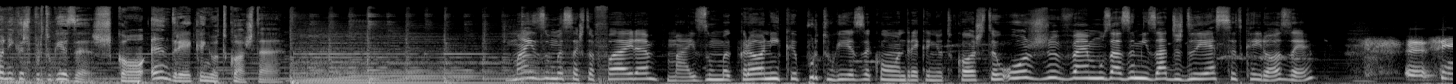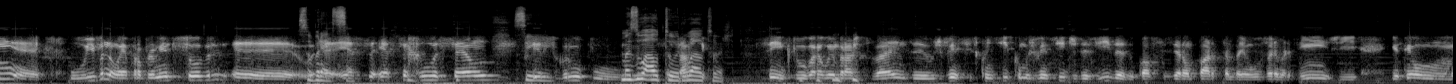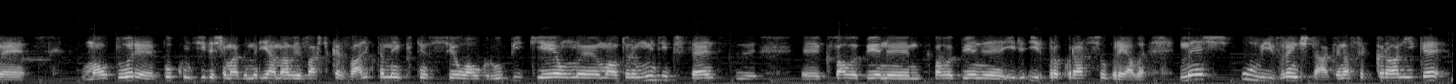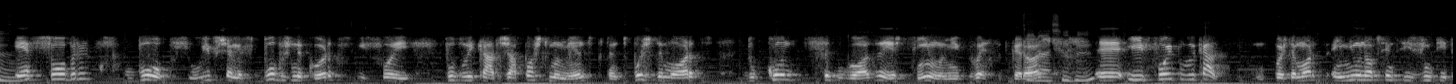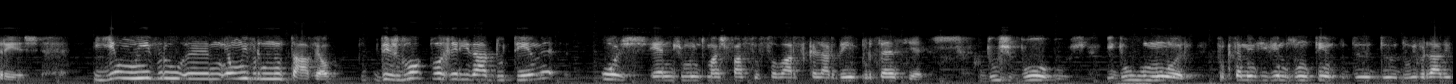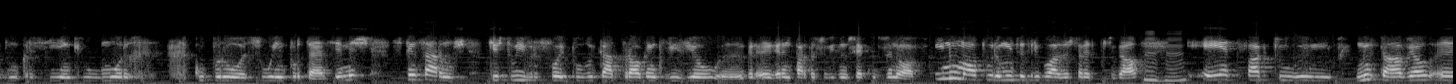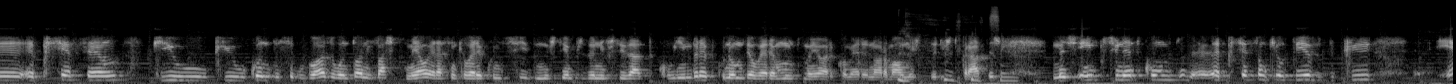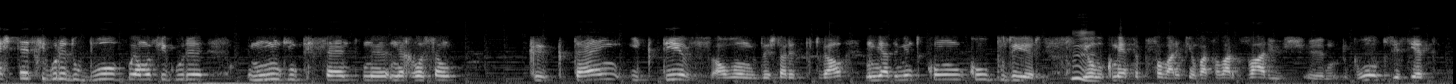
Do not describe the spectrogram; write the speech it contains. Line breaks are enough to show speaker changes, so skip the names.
Crónicas Portuguesas com André Canhoto Costa.
Mais uma sexta-feira, mais uma crónica portuguesa com André Canhoto Costa. Hoje vamos às amizades de Essa de Queiroz, é?
Uh, sim, uh, o livro não é propriamente sobre, uh,
sobre essa.
essa. essa relação
Sim.
desse grupo.
Mas o autor, o autor.
Sim, que tu agora lembraste bem, de os vencidos, conhecido como os vencidos da vida, do qual fizeram parte também o Oliveira Martins e, e até uma, uma autora pouco conhecida chamada Maria Amália Vaz de Carvalho, que também pertenceu ao grupo e que é uma, uma autora muito interessante, eh, que vale a pena, que vale a pena ir, ir procurar sobre ela. Mas o livro em destaque, a nossa crónica, é sobre bobos. O livro chama-se Bobos na Corte e foi publicado já postumamente, portanto, depois da morte do Conde de Sabugosa, este sim, um amigo do Essa de Queiroz,
Queiroz, uhum.
eh, e foi publicado depois da morte em 1923. E é um livro, eh, é um livro notável, desde logo pela raridade do tema. Hoje é-nos muito mais fácil falar, se calhar, da importância dos bobos e do humor, porque também vivemos um tempo de, de- de liberdade e de democracia em que o humor re- recuperou a sua importância, mas se pensarmos que este livro foi publicado por alguém que viveu eh, a grande parte da sua vida no século XIX e numa altura muito atribulada da história de Portugal, é de facto hum, notável eh, a percepção que o, que o Conde da Sabugosa, o António Vasco de Mel, era assim que ele era conhecido nos tempos da Universidade de Coimbra, porque o nome dele era muito maior, como era normal nestes aristocratas, mas é impressionante como a percepção que ele teve de que esta figura do bobo é uma figura muito interessante na, na relação que, que tem e que teve ao longo da história de Portugal, nomeadamente com, com o poder. Ele começa por falar, enfim, vai falar de vários eh, bobos, esse é de-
